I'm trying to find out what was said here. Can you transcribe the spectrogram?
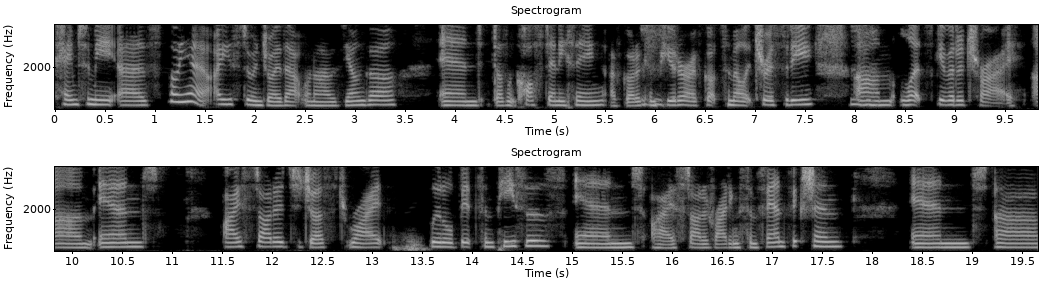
came to me as, oh, yeah, I used to enjoy that when I was younger and it doesn't cost anything. I've got a computer, I've got some electricity. Mm-hmm. Um, let's give it a try. Um, and I started to just write little bits and pieces, and I started writing some fan fiction. And uh,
